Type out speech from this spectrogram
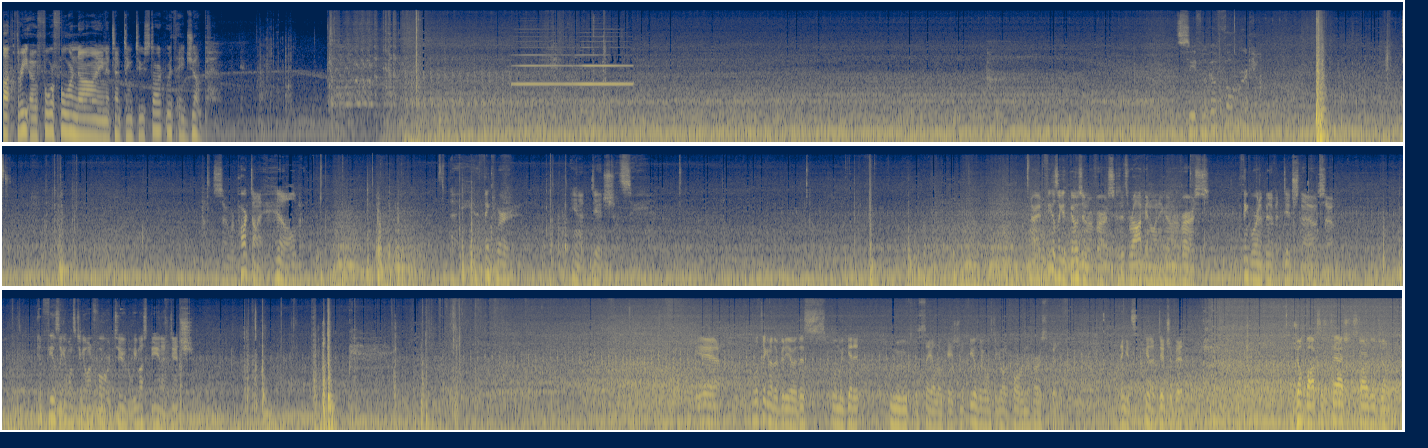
Lot 30449 attempting to start with a jump. Let's see if it'll go forward. So we're parked on a hill, but I think we're in a ditch. Let's see. All right, it feels like it goes in reverse because it's rocking when you go in reverse. I think we're in a bit of a ditch though, so it feels like it wants to go on forward too, but we must be in a ditch. Yeah, we'll take another video of this when we get it moved to the sale location. It feels like it wants to go in forward and reverse, but I think it's in a ditch a bit. Jump box is attached, it started the jump.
